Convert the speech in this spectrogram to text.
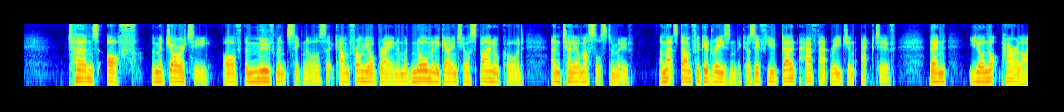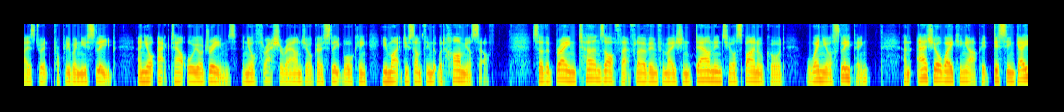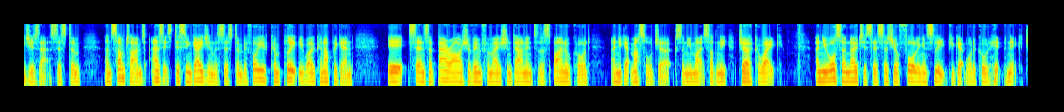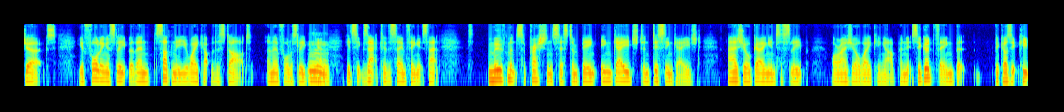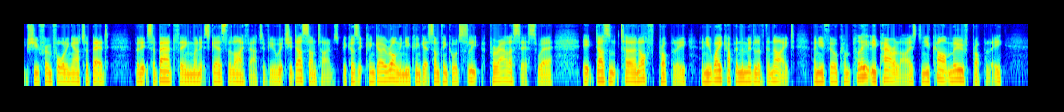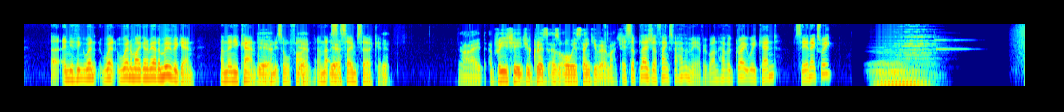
turns off the majority of the movement signals that come from your brain and would normally go into your spinal cord and tell your muscles to move. And that's done for good reason because if you don't have that region active, then you're not paralyzed properly when you sleep and you'll act out all your dreams and you'll thrash around, you'll go sleepwalking, you might do something that would harm yourself. So the brain turns off that flow of information down into your spinal cord when you're sleeping. And as you're waking up, it disengages that system. And sometimes, as it's disengaging the system, before you've completely woken up again, it sends a barrage of information down into the spinal cord and you get muscle jerks and you might suddenly jerk awake. And you also notice this as you're falling asleep. You get what are called hypnic jerks. You're falling asleep, but then suddenly you wake up with a start and then fall asleep again. Mm. It's exactly the same thing. It's that movement suppression system being engaged and disengaged as you're going into sleep or as you're waking up. And it's a good thing, but because it keeps you from falling out of bed, but it's a bad thing when it scares the life out of you, which it does sometimes, because it can go wrong and you can get something called sleep paralysis, where it doesn't turn off properly and you wake up in the middle of the night and you feel completely paralyzed and you can't move properly. Uh, and you think, when, when, when am I going to be able to move again? And then you can, yeah. and it's all fine. Yeah. And that's yeah. the same circuit. All right. Appreciate you, Chris, as always. Thank you very much. It's a pleasure. Thanks for having me, everyone. Have a great weekend. See you next week.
